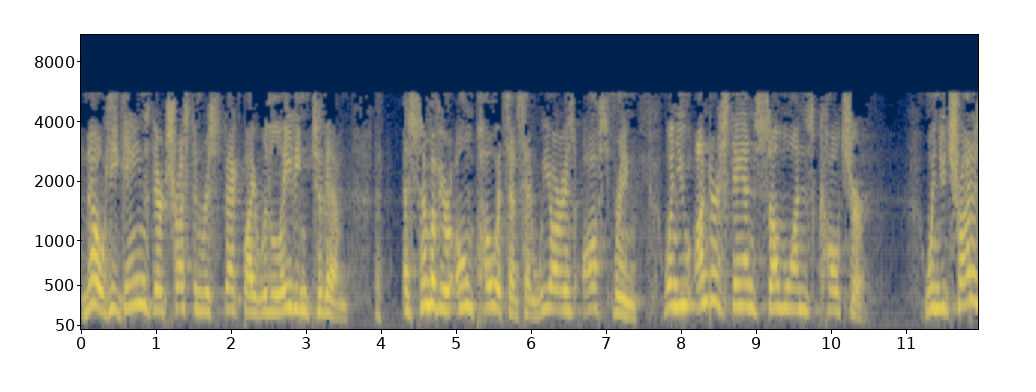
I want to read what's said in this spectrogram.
No, he gains their trust and respect by relating to them. As some of your own poets have said, we are his offspring. When you understand someone's culture, when you try to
